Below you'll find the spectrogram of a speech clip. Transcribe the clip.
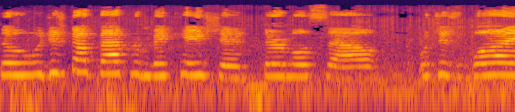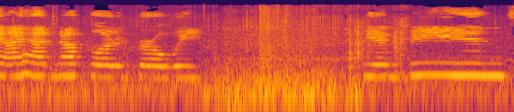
So we just got back from vacation, thermal cell, which is why I hadn't uploaded for a week. Canned beans.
